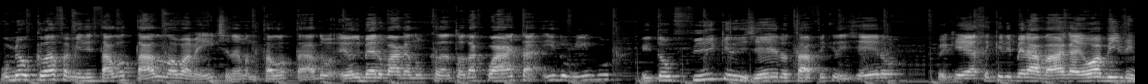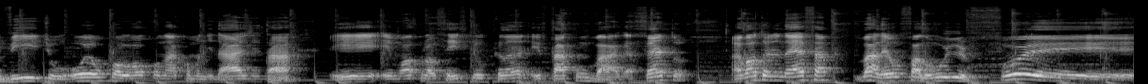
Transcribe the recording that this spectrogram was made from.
O meu clã família está lotado novamente, né, mano? Tá lotado. Eu libero vaga no clã toda quarta e domingo. Então fique ligeiro, tá? Fique ligeiro. Porque assim que liberar vaga, eu aviso em vídeo ou eu coloco na comunidade, tá? E, e mostro pra vocês que o clã está com vaga, certo? Agora tô indo nessa. Valeu, falou e fui!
